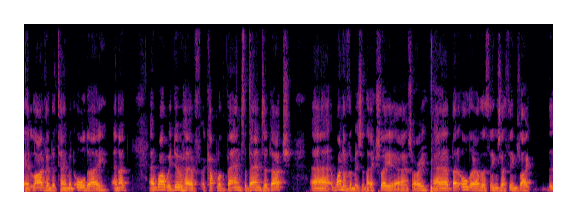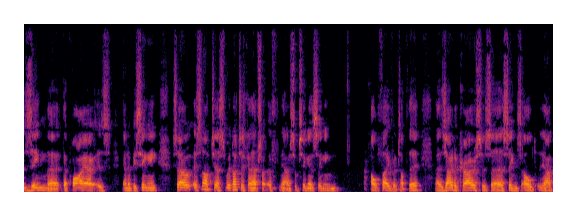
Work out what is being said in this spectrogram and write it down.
live entertainment all day. And I, and while we do have a couple of bands, the bands are Dutch. Uh, one of them isn't actually, uh, sorry, uh, but all the other things are things like the zing, the the choir is going to be singing. So it's not just we're not just going to have some you know some singers singing old favourites up there. Uh, Zoda Kroos is, uh, sings old, you know,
